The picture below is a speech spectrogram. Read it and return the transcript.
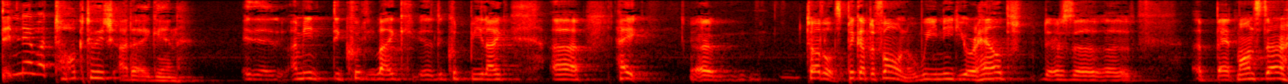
they never talk to each other again. I mean, they could like, they could be like, uh, "Hey, uh, turtles, pick up the phone. We need your help. There's a, a, a bad monster,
